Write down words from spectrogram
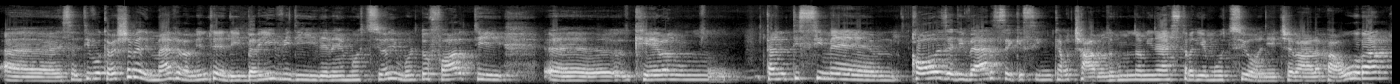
Eh, sentivo crescere in me veramente dei brividi, delle emozioni molto forti eh, che erano tantissime cose diverse che si incrociavano come una minestra di emozioni. C'era la paura,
